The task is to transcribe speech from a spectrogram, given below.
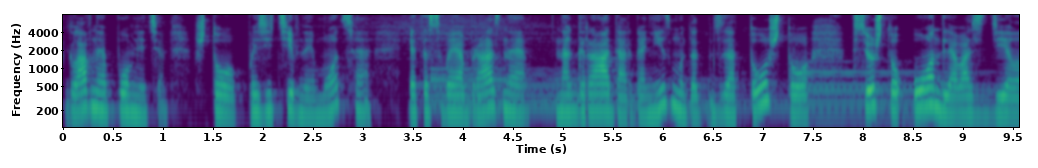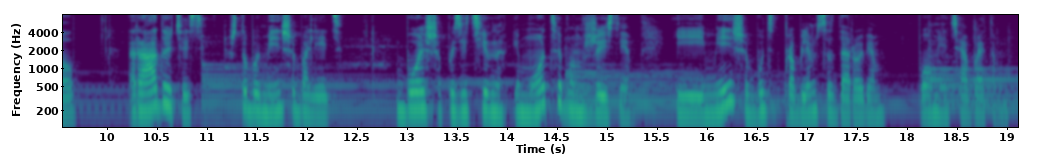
Главное помните, что позитивная эмоция — это своеобразная награда организму за то, что все, что он для вас сделал. Радуйтесь, чтобы меньше болеть. Больше позитивных эмоций вам в жизни, и меньше будет проблем со здоровьем. Помните об этом.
